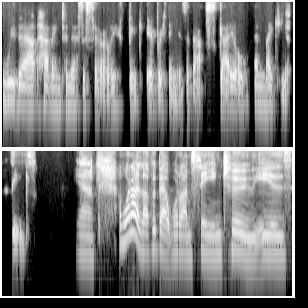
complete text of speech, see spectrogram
without having to necessarily think everything is about scale and making it big. Yeah. And what I love about what I'm seeing too is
